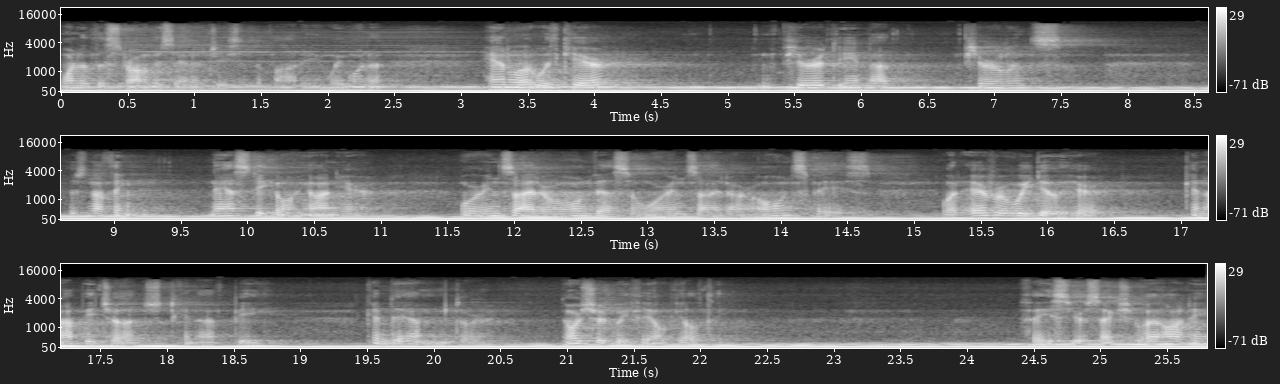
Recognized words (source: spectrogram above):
one of the strongest energies in the. Want to handle it with care, and purity and not purulence. There's nothing nasty going on here. We're inside our own vessel, we're inside our own space. Whatever we do here cannot be judged, cannot be condemned, or nor should we feel guilty. Face your sexuality,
